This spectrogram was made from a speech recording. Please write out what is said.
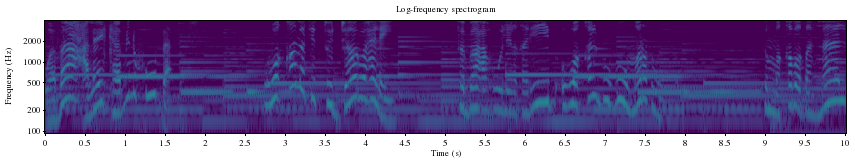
وما عليك منه بأس. وقامت التجار عليه فباعه للغريب وقلبه مرعوب. ثم قبض المال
